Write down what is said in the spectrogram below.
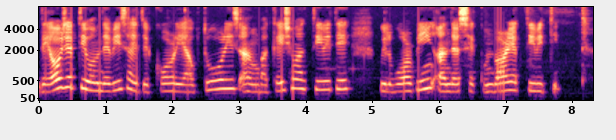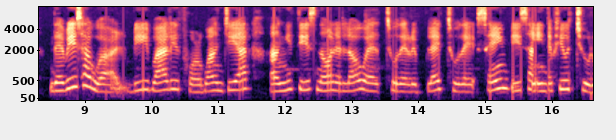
The objective of the visa is the career of tourist and vacation activity will work being under secondary activity. The visa will be valid for one year and it is not allowed to reapply to the same visa in the future.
